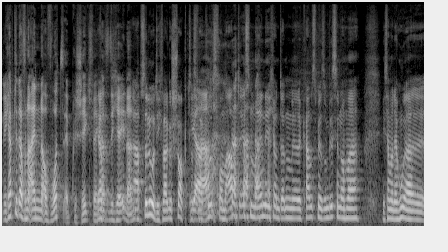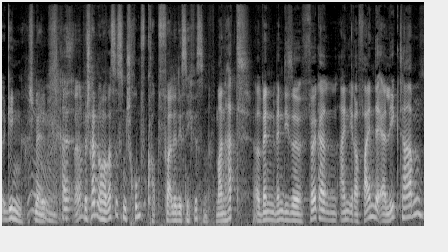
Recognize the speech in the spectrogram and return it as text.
Ich habe dir davon einen auf WhatsApp geschickt, vielleicht Ja. kannst du dich erinnern. Absolut, ich war geschockt. Das Ja. war kurz vorm Abendessen, meine ich, und dann äh, kam es mir so ein bisschen nochmal, ich sag mal, der Hunger äh, ging schnell. krass, ne? Beschreib nochmal, was ist ein Schrumpfkopf für alle, die es nicht wissen? Man hat, also wenn, wenn diese Völker einen ihrer Feinde erlegt haben,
